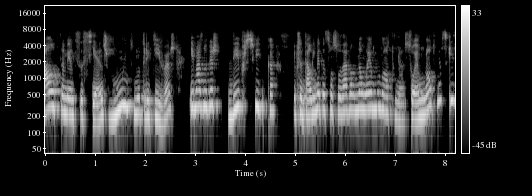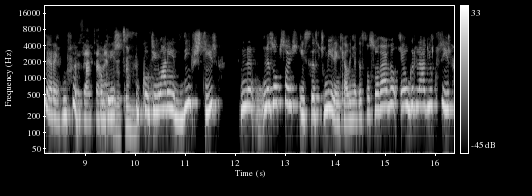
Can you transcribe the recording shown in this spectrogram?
altamente saciantes, muito nutritivas e, mais uma vez, diversifica. E, portanto, a alimentação saudável não é monótona, só é monótona se quiserem. Exatamente. Diz, se continuarem a investir na, nas opções e se assumirem que a alimentação saudável é o grelhado e o cozido.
